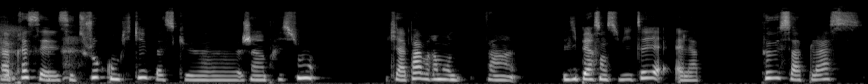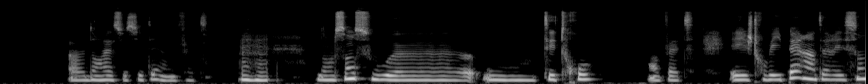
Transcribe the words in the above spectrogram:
Après, c'est c'est toujours compliqué parce que euh, j'ai l'impression qu'il n'y a pas vraiment. Enfin, l'hypersensibilité, elle a peu sa place euh, dans la société, en fait. Mhm. Dans le sens où, euh, où t'es trop, en fait. Et je trouvais hyper intéressant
